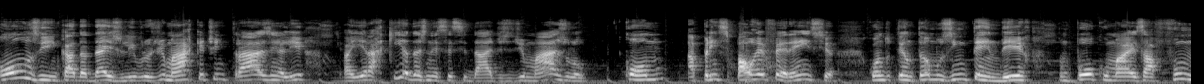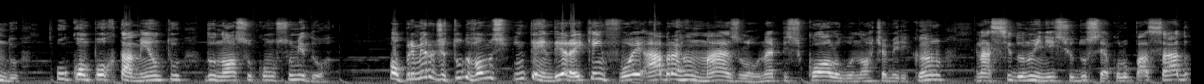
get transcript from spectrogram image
11 em cada 10 livros de marketing trazem ali a hierarquia das necessidades de Maslow como a principal referência quando tentamos entender um pouco mais a fundo o comportamento do nosso consumidor. Bom, primeiro de tudo, vamos entender aí quem foi Abraham Maslow, né, psicólogo norte-americano, nascido no início do século passado,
